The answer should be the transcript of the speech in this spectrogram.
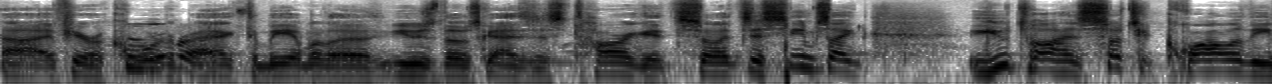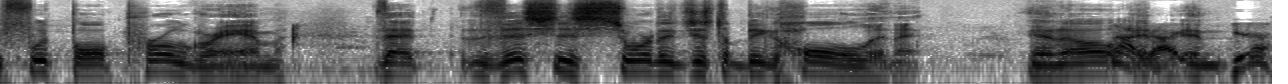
uh, if you're a quarterback to be able to use those guys as targets. So it just seems like Utah has such a quality football program that this is sort of just a big hole in it. You know, and, and yeah.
